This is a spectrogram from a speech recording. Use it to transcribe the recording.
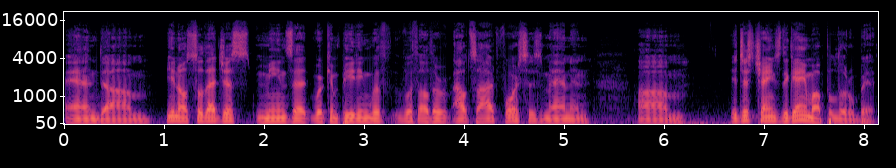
And um, you know, so that just means that we're competing with with other outside forces, man, and um, it just changed the game up a little bit.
